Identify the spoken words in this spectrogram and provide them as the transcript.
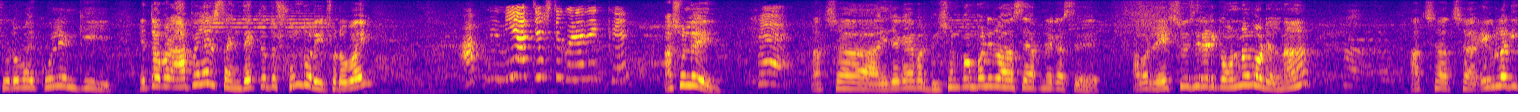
ছোট ভাই কইলেন কি? এ তো আবার আপেলের সাইন দেখতে তো সুন্দরই ছোট ভাই। আপনি নিয়ে চেষ্টা করে দেখেন। আসলেই হ্যাঁ। আচ্ছা এই জায়গায় আবার ভীষণ কোম্পানিরও আছে আপনার কাছে। আবার রেড সুইচের এটা কি অন্য মডেল না? হ আচ্ছা আচ্ছা এগুলা কি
